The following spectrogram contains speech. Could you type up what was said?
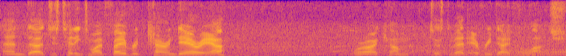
and uh, just heading to my favourite Carinderia where I come just about every day for lunch.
